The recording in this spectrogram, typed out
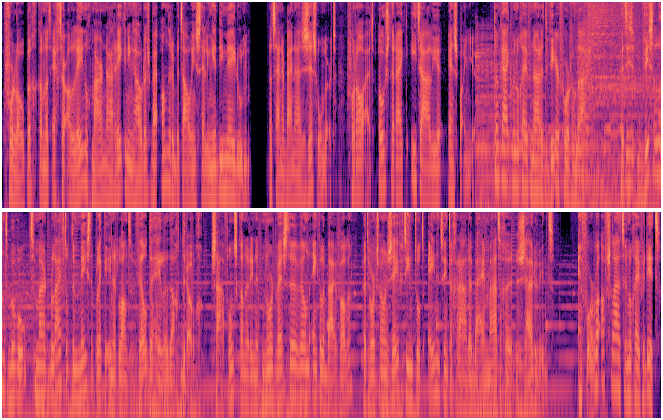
Voorlopig kan dat echter alleen nog maar naar rekeninghouders bij andere betaalinstellingen die meedoen. Dat zijn er bijna 600, vooral uit Oostenrijk, Italië en Spanje. Dan kijken we nog even naar het weer voor vandaag. Het is wisselend bewolkt, maar het blijft op de meeste plekken in het land wel de hele dag droog. S'avonds kan er in het noordwesten wel een enkele bui vallen. Het wordt zo'n 17 tot 21 graden bij een matige zuidenwind. En voor we afsluiten nog even dit.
